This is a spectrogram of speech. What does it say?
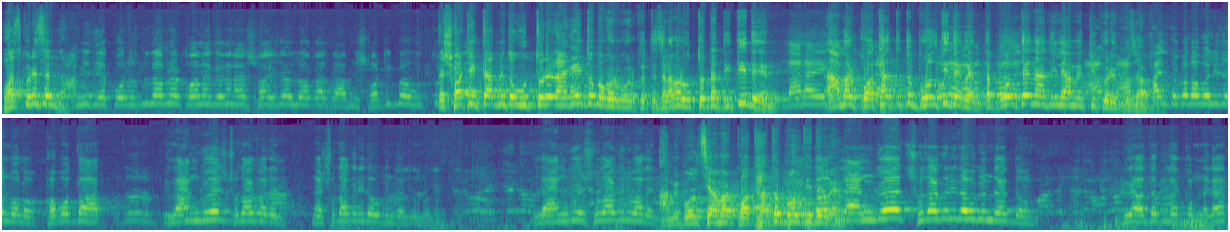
হজ করেছেন না? আমি যে প্রশ্নটা আপনার কলাম এখানে ছয়শো লোক আছে আপনি সঠিকভাবে উত্তর তো সঠিক তো আপনি তো উত্তরের আগেই তো বকর বকর করতেছেন আমার উত্তরটা দিতেই দেন। না, না, আমার কথা তো তো বলতে দেবেন তা বলতে না দিলে আমি কি করে বুঝাবো? ফালতু কথা বলিছেন বলো খবরদার। ল্যাঙ্গুয়েজ সোজা করেন। না সোজা করে দেবো কিন্তু একদম বলেন ল্যাঙ্গুয়েজ সোজা করে বলেন। আমি বলছি আমার কথা তো বলতে দেবেন। ল্যাঙ্গুয়েজ সোজা করে দেবো কিন্তু একদম। বিয়াদব লোক কম নাগাদ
